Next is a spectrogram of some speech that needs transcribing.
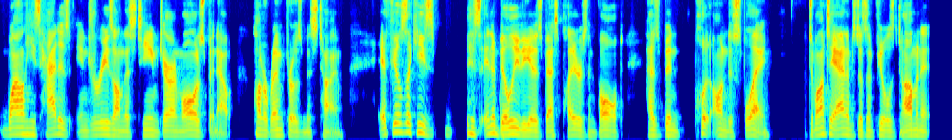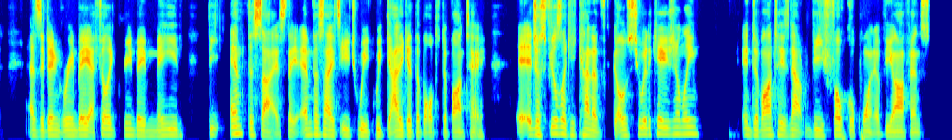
while he's had his injuries on this team, Darren Waller's been out. Hunter Renfrow's missed time. It feels like he's his inability to get his best players involved has been put on display. Davante Adams doesn't feel as dominant as they did in Green Bay. I feel like Green Bay made the emphasize. They emphasize each week we got to get the ball to Davante. It, just feels like he kind of goes to it occasionally, and Davante's not the focal point of the offense.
